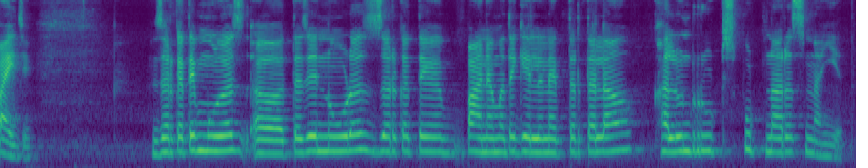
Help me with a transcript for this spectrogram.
पाहिजे. जर का ते मुळंच त्याचे नोडच जर का ते पाण्यामध्ये गेले नाहीत तर त्याला खालून रूट्स फुटणारच नाही आहेत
